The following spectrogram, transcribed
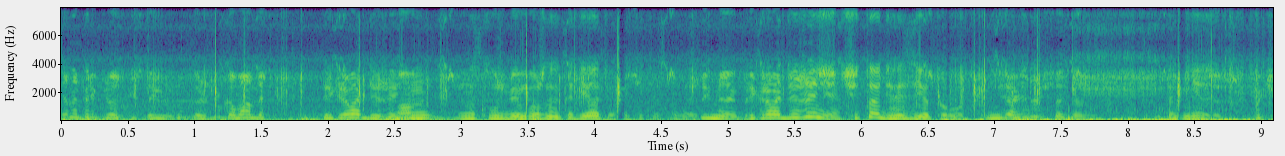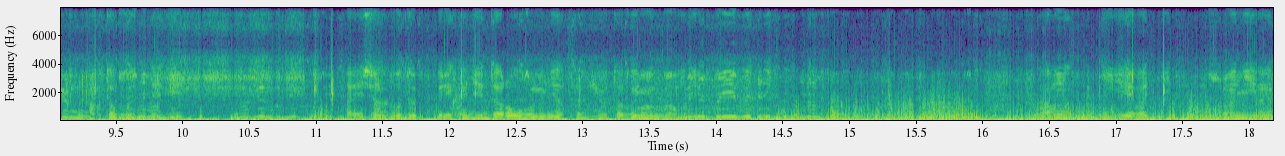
Я на перекрестке стою, жду, жду команды перекрывать движение. Вам на службе можно это делать, вы хотите сказать? Что именно, перекрывать движение? Читать газету вот. Нельзя газету читать даже. Это не же. Почему? А кто будет следить? А я сейчас буду переходить дорогу, меня собьют, а вы не Вы, увидите. вы, вы, вы, А у нас такие водители, что они на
